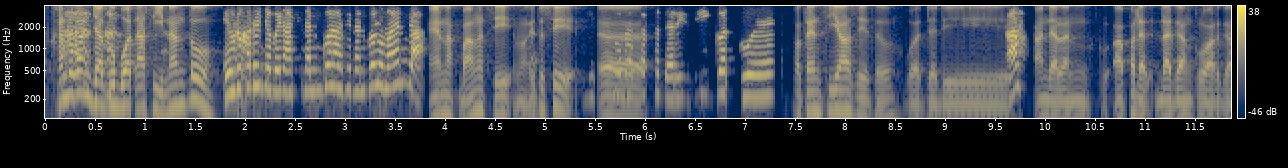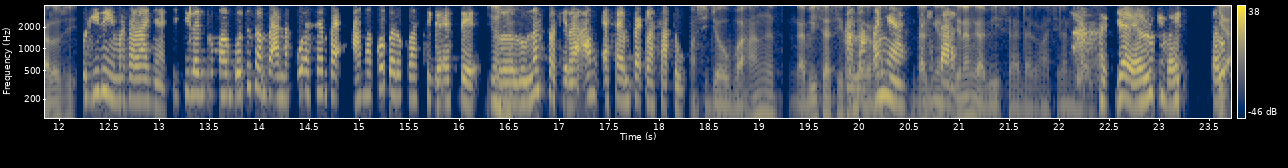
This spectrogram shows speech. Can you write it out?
kan lu kan jago buat asinan tuh. Ya udah kan udah nyobain asinan gue, asinan gue lumayan nggak? Enak banget sih. Emang itu sih Itu eh, resep dari zigot gue. potensial sih itu buat jadi Hah? andalan apa da- dagang keluarga lu sih. Begini masalahnya, cicilan rumah gue tuh sampai anak gue SMP. Anak gue baru kelas 3 SD. Ya, Eh, lunas perkiraan SMP kelas 1. Masih jauh banget. Nggak bisa sih Nah, kalau dagang, makanya, as- dagang asinan nggak bisa. Dagang asinan nggak bisa. ya ya lu gimana? Ya,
